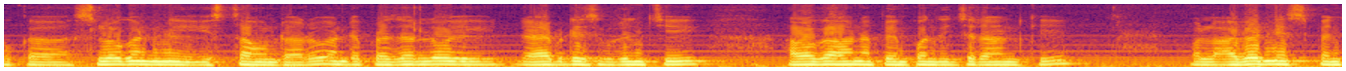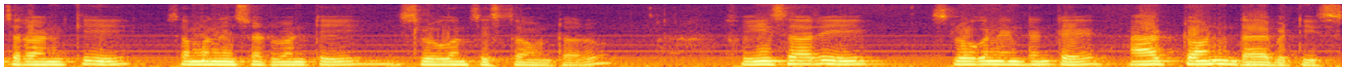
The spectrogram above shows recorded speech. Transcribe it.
ఒక స్లోగన్ని ఇస్తూ ఉంటారు. అంటే ప్రజల్లో ఈ డయాబెటీస్ గురించి అవగాహన పెంపొందించడానికి వాళ్ళ అవేర్నెస్ పెంచడానికి సంబంధించినటువంటి స్లోగన్స్ ఇస్తూ ఉంటారు. సో ఈసారి స్లోగన్ ఏంటంటే యాక్ట్ ఆన్ డయాబెటీస్.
